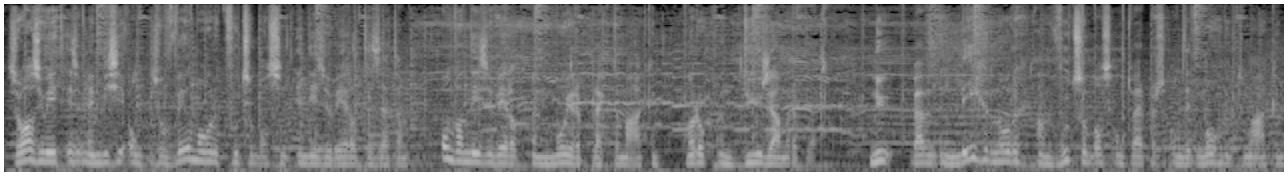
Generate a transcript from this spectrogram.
Zoals u weet is het mijn missie om zoveel mogelijk voedselbossen in deze wereld te zetten. Om van deze wereld een mooiere plek te maken, maar ook een duurzamere plek. Nu, we hebben een leger nodig aan voedselbosontwerpers om dit mogelijk te maken.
